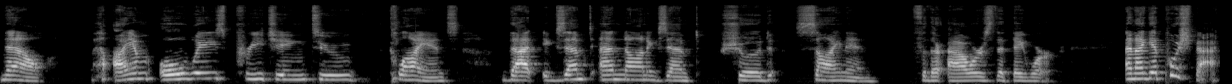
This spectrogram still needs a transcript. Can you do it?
Now, I am always preaching to clients that exempt and non-exempt should sign in for their hours that they work. And I get pushback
